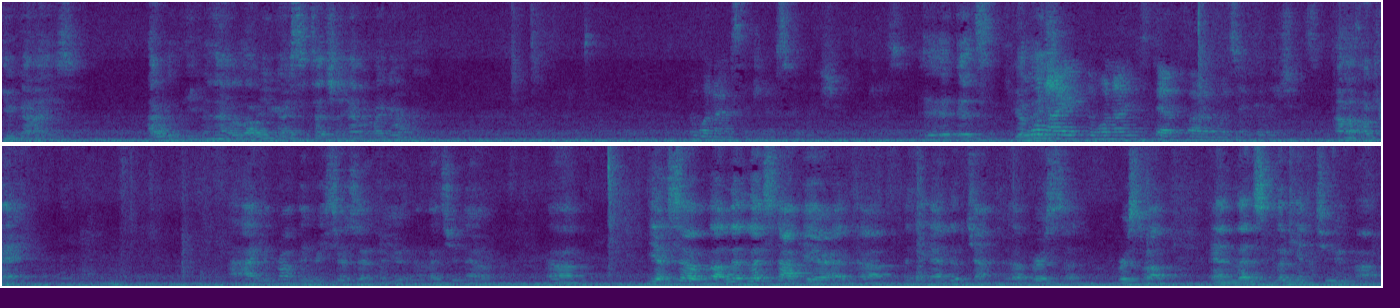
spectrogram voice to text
you guys, I wouldn't even have allow you guys to touch the hem of my garment. the one I was thinking of was Galatians. It, it's The one Galatians. I, the one I thought of was in Galatians. Uh, okay. I, I could probably research that for you let you know. Um, yeah, so, uh, let, let's stop here at, uh, at the end of chapter, uh, verse, uh, verse twelve. And let's look into, um,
